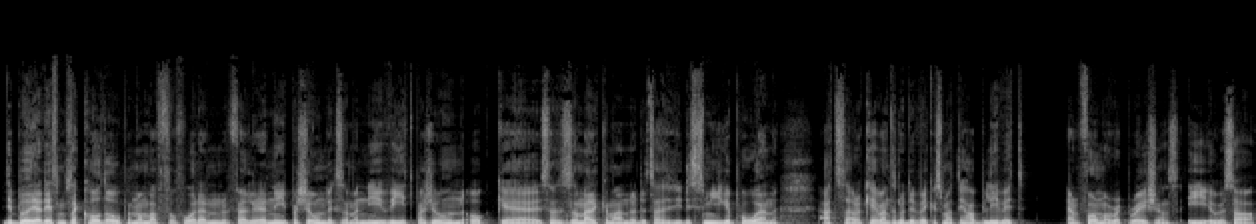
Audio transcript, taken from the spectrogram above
Det börjar, det är som så cold open, man bara får, en, följer en ny person, liksom, en ny vit person och eh, så, så märker man, och det, så här, det smyger på en att så här, okej vänta nu, det verkar som att det har blivit en form av reparations i USA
